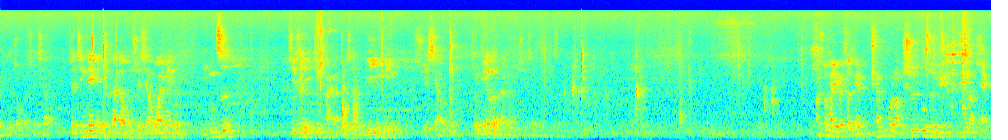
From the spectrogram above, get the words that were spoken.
为一个综合学校。所以今天你们看到我们学校外面的名字，其实已经改了，就是黎明学校，就没有了那个学校的名字。话说还有一个特点，全部老师都是女女老师，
